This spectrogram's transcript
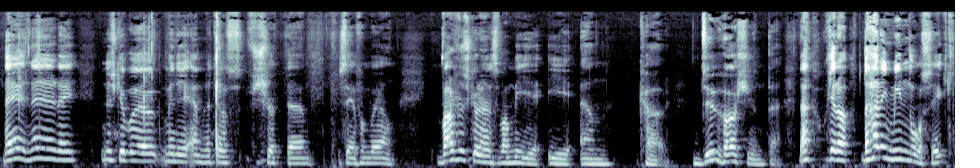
Nej, nej, nej, nej. Nu ska jag börja med det ämnet jag försökte säga från början. Varför ska du ens vara med i en kör? Du hörs ju inte. Det här, okay då, det här är min åsikt.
